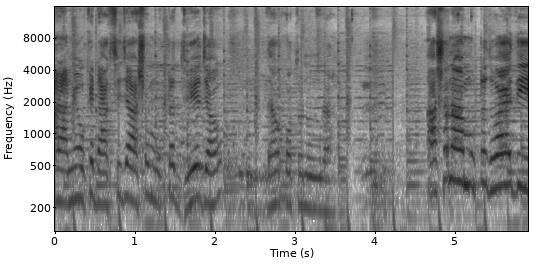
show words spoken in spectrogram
আর আমি ওকে ডাকছি যে আসো, মুখটা ধুয়ে যাও। দেখো কত নোংরা। আসো না, মুখটা ধোয়াই দি।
